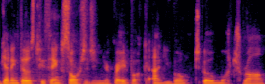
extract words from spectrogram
getting those two things sorted in your gradebook and you won't go much wrong.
